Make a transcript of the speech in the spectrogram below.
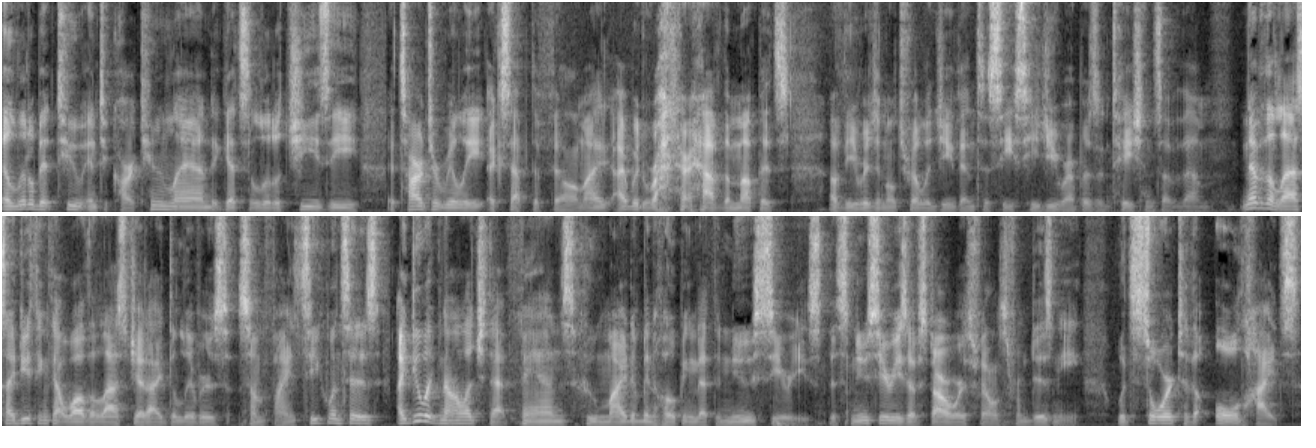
a little bit too into cartoon land. It gets a little cheesy. It's hard to really accept the film. I, I would rather have the Muppets of the original trilogy than to see CG representations of them. Nevertheless, I do think that while The Last Jedi delivers some fine sequences, I do acknowledge that fans who might have been hoping that the new series, this new series of Star Wars films from Disney, would soar to the old heights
